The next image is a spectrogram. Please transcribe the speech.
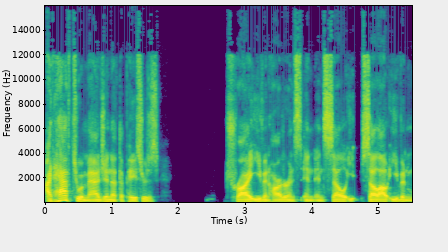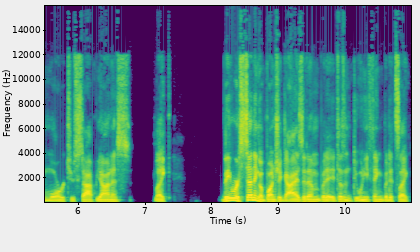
I'd have to imagine that the Pacers try even harder and, and and sell sell out even more to stop Giannis. Like they were sending a bunch of guys at him, but it doesn't do anything. But it's like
